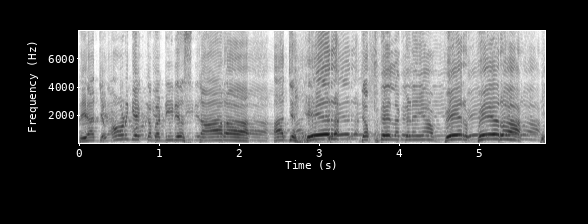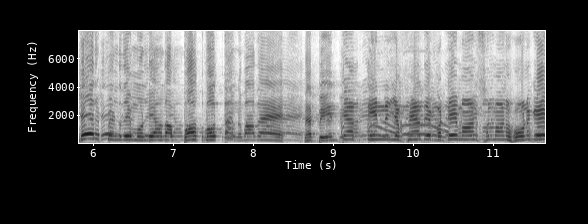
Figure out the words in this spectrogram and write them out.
ਤੇ ਅੱਜ ਆਉਣਗੇ ਕਬੱਡੀ ਦੇ ਸਟਾਰ। ਅੱਜ ਹੇਰ ਜੱਫੇ ਲੱਗਣੇ ਆ ਵੇਰ ਵੇਰ। ਹੇਰ ਪਿੰਡ ਦੇ ਮੁੰਡਿਆਂ ਦਾ ਬਹੁਤ ਬਹੁਤ ਧੰਨਵਾਦ ਹੈ। ਮੈਂ ਬੇਨਤੀ ਇਹ ਤਿੰਨ ਜੱਫਿਆਂ ਤੇ ਵੱਡੇ ਮਾਨ ਸਨਮਾਨ ਹੋਣਗੇ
